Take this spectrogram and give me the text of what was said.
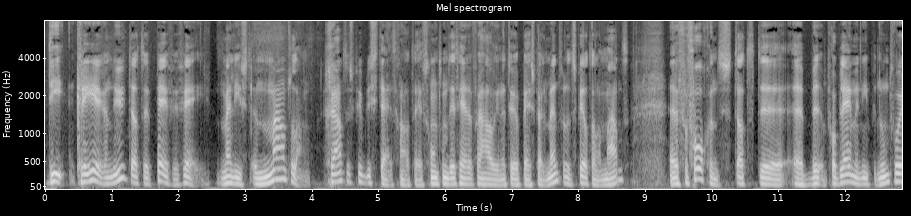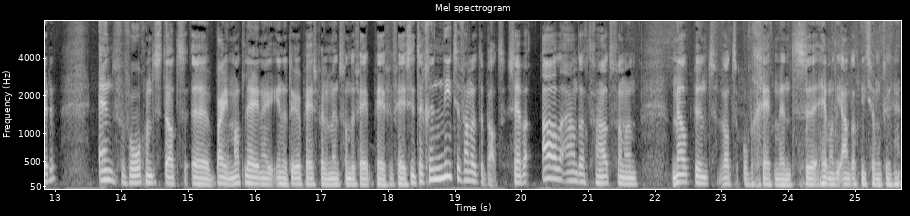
die creëren nu dat de PVV maar liefst een maand lang gratis publiciteit gehad heeft... rondom dit hele verhaal in het Europees Parlement, want het speelt al een maand. Uh, vervolgens dat de be problemen niet benoemd worden... En vervolgens dat uh, Barry Matlener in het Europees Parlement van de PVV zit te genieten van het debat. Ze hebben alle aandacht gehad van een meldpunt... wat op een gegeven moment uh, helemaal die aandacht niet zou moeten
